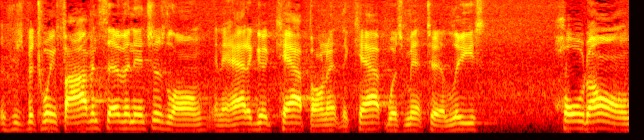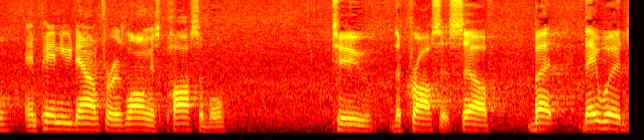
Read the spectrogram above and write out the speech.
it was between five and seven inches long, and it had a good cap on it. The cap was meant to at least hold on and pin you down for as long as possible to the cross itself. But they would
